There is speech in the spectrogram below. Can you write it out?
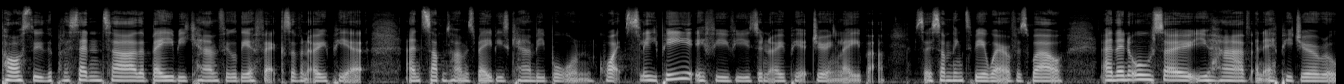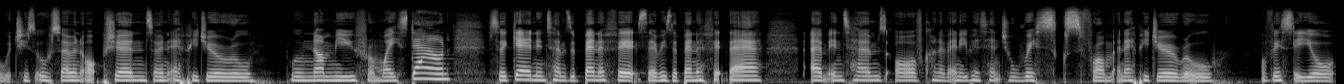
pass through the placenta, the baby can feel the effects of an opiate, and sometimes babies can be born quite sleepy if you've used an opiate during labour. So, something to be aware of as well. And then also, you have an epidural, which is also an option. So, an epidural will numb you from waist down. So, again, in terms of benefits, there is a benefit there. Um, in terms of kind of any potential risks from an epidural, obviously, you're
